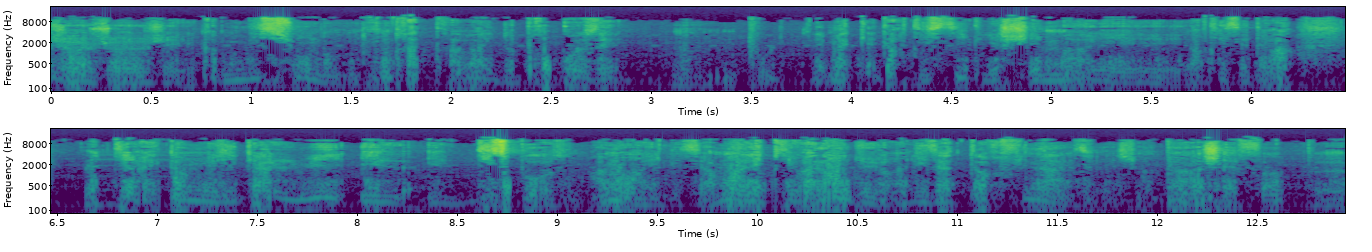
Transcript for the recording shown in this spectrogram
j'ai comme mission dans mon contrat de travail de proposer les maquettes artistiques, les schémas, les artistes, etc. Le directeur musical, lui, il, dispose, vraiment, c'est vraiment l'équivalent du réalisateur final. C'est un peu un chef-op, euh,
